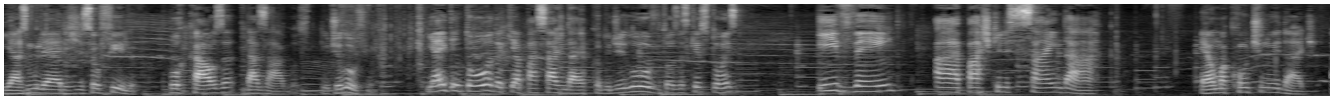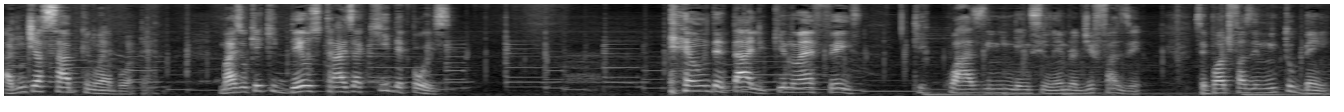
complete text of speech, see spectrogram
e as mulheres de seu filho, por causa das águas do dilúvio. E aí tem toda aqui a passagem da época do dilúvio, todas as questões, e vem a parte que eles saem da arca. É uma continuidade. A gente já sabe que não é boa terra. Mas o que que Deus traz aqui depois? É um detalhe que Noé fez que quase ninguém se lembra de fazer. Você pode fazer muito bem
